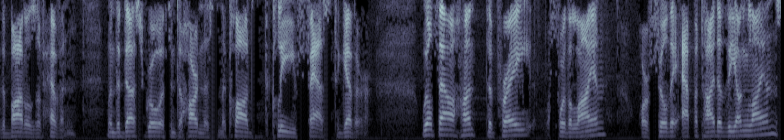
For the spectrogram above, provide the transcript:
the bottles of heaven, when the dust groweth into hardness, and the clods cleave fast together? Wilt thou hunt the prey for the lion, or fill the appetite of the young lions?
